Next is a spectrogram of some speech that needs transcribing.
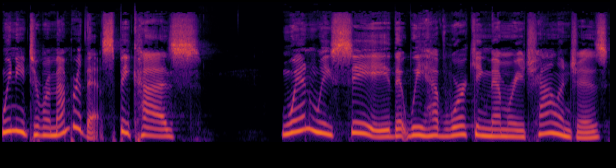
We need to remember this because when we see that we have working memory challenges,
